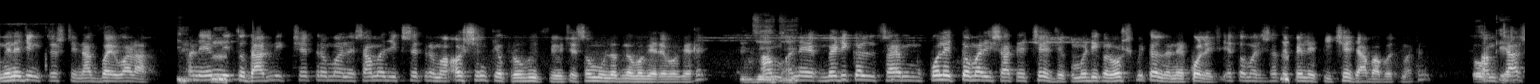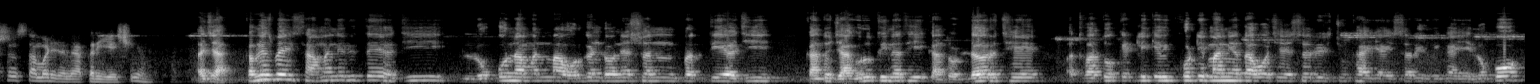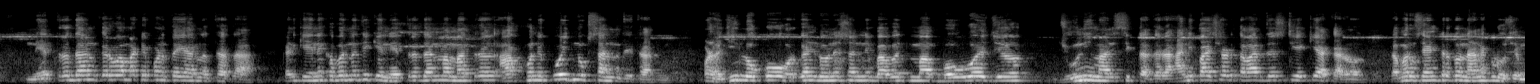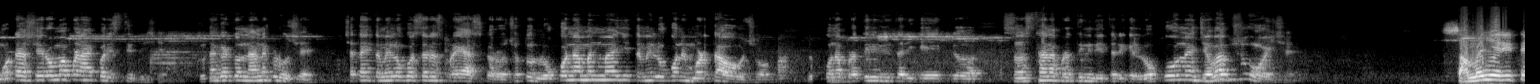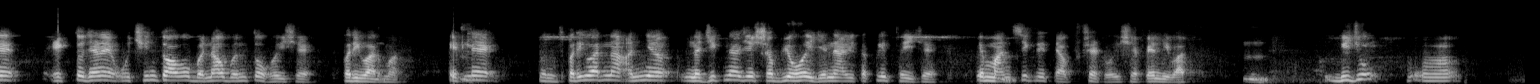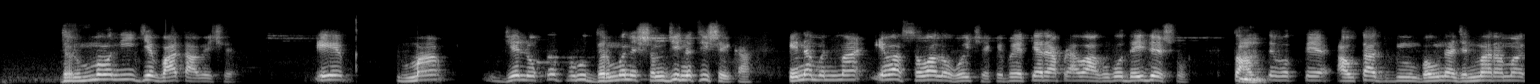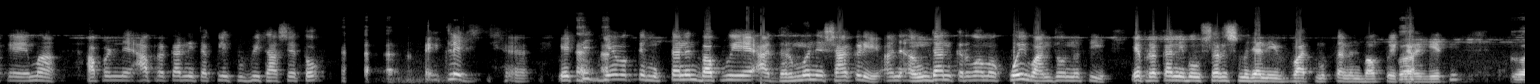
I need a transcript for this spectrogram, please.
મેનેજિંગ ટ્રસ્ટી નાગભાઈ વાળા અને એમની તો ધાર્મિક ક્ષેત્રમાં અને સામાજિક ક્ષેત્રમાં અસંખ્ય પ્રવૃત્તિઓ છે. સમૂહ લગ્ન વગેરે વગેરે. આમ અને મેડિકલ કોલેજ તો અમારી સાથે છે જ મેડિકલ હોસ્પિટલ અને કોલેજ એ તો અમારી સાથે પહેલેથી છે જ આ બાબત માટે. આમ ચાર સંસ્થા મળીને અમે આ કરીએ છીએ. અચ્છા. કમલેશભાઈ સામાન્ય રીતે હજી લોકોના મનમાં ઓર્ગન ડોનેશન પ્રત્યે હજી કાં તો જાગૃતિ નથી કાં તો ડર છે અથવા તો કેટલીક એવી ખોટી માન્યતાઓ છે શરીર ચૂથાઈ જાય શરીર વિખાઈ જાય. લોકો નેત્રદાન કરવા માટે પણ તૈયાર નથી થતા. કારણ કે એને ખબર નથી કે નેત્રદાનમાં માત્ર આંખોને કોઈ જ નુકસાન નથી થતું. પણ હજી લોકો ઓર્ગન ડોનેશનની બાબતમાં બહુ જ જૂની માનસિકતા ધરાવે. આની પાછળ તમારી દ્રષ્ટિએ કયા કારણો? તમારું સેન્ટર તો નાનકડું છે. મોટા શહેરોમાં પણ આ પરિસ્થિતિ છે. જુનાગઢ તો નાનકડું છે. છતાંય તમે લોકો સરસ પ્રયાસ કરો છો. તો લોકોના મનમાં હજી તમે લોકોને મળતા હોવ છો. લોકોના પ્રતિનિધિ તરીકે, એક સંસ્થાના પ્રતિનિધિ તરીકે લોકોના જવાબ શું હોય છે? સામાન્ય રીતે એક તો જાણે ઉછીનતો આવો બનાવ બનતો હોય છે પરિવારમાં. એટલે પરિવારના અન્ય નજીકના જે સભ્યો હોય જેને આવી તકલીફ થઈ છે એ માનસિક રીતે અપસેટ હોય છે પહેલી વાત. બીજું ધર્મની જે વાત આવે છે એ માં જે લોકો પૂરું ધર્મને સમજી નથી શક્યા એના મનમાં એવા સવાલો હોય છે કે ભાઈ અત્યારે આપણે આવા અંગો દઈ દેશું તો આવતે વખતે આવતા ભવના જન્મારામાં કે એમાં આપણને આ પ્રકારની તકલીફ ઊભી થશે તો? એટલે જ એટલે જ જે વખતે મુક્તાનંદ બાપુએ આ ધર્મને સાંકળી અને અંગદાન કરવામાં કોઈ વાંધો નથી. એ પ્રકારની બહુ સરસ મજાની વાત મુક્તાનંદ બાપુએ કરેલી હતી.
